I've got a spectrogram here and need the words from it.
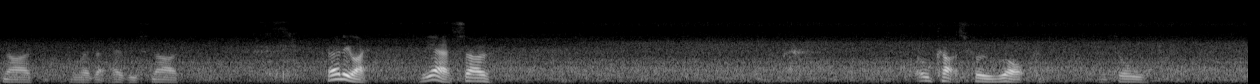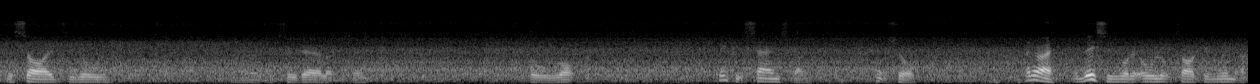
snow, we had that heavy snow. Anyway, yeah, so all cuts through rock. It's all the sides is all uh, you see there. Let's see, it's all rock. I think it's sandstone. Not sure. Anyway, this is what it all looks like in winter.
